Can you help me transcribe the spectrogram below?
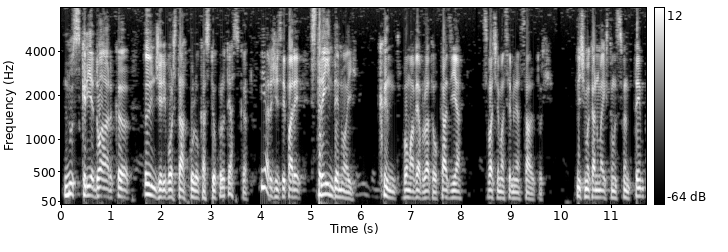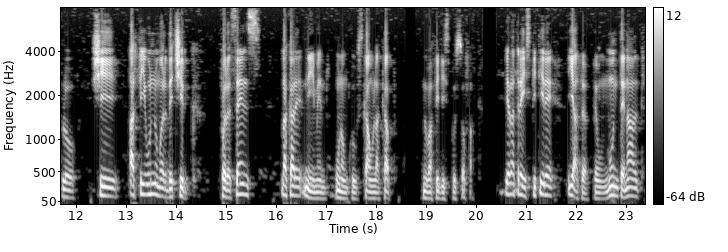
Nu scrie doar că îngerii vor sta acolo ca să te ocrotească. Iarăși se pare străin de noi. Când vom avea vreodată ocazia să facem asemenea salturi? Nici măcar nu mai există un sfânt templu și ar fi un număr de circ fără sens la care nimeni, un om cu scaun la cap, nu va fi dispus să o facă. Era trei ispitire, iată, pe un munte înalt,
